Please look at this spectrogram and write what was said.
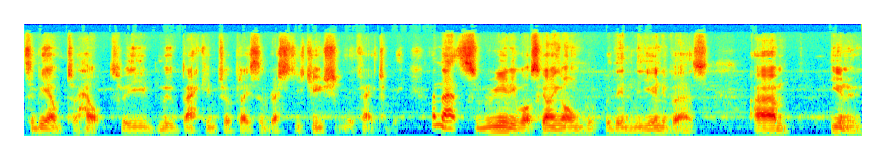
to be able to help to be moved back into a place of restitution effectively. And that's really what's going on within the universe. Um, you know,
